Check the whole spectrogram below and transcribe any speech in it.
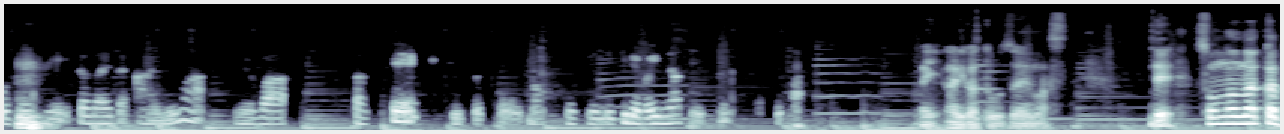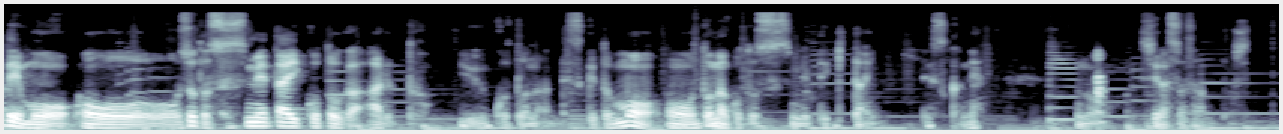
ご説明いただいた会には、それは使って、きちんとこう、まあ、説明できればいいなというふうに思ってます。はい、ありがとうございます。で、そんな中でも、ちょっと進めたいことがあるということなんですけども、どんなことを進めていきたいんですかね、その白澤さんとして。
